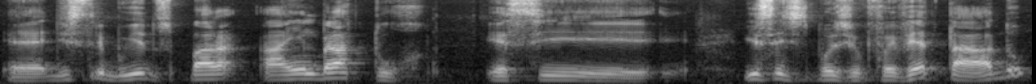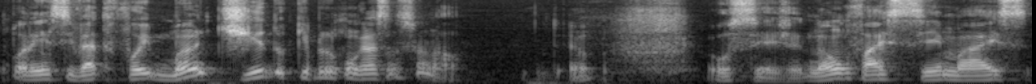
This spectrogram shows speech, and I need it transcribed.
é, distribuídos para a Embratur. Esse, esse dispositivo foi vetado, porém esse veto foi mantido aqui pelo Congresso Nacional. Entendeu? Ou seja, não vai ser mais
